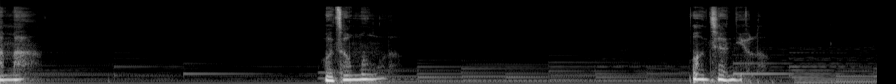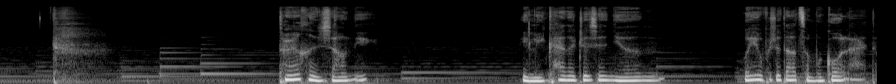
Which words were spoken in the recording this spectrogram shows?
妈妈，我做梦了，梦见你了，突然很想你。你离开的这些年，我也不知道怎么过来的，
